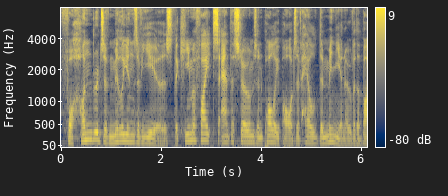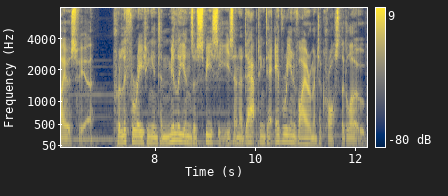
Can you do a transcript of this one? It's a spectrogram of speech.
For hundreds of millions of years, the chemophytes, anthostomes, and polypods have held dominion over the biosphere, proliferating into millions of species and adapting to every environment across the globe.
